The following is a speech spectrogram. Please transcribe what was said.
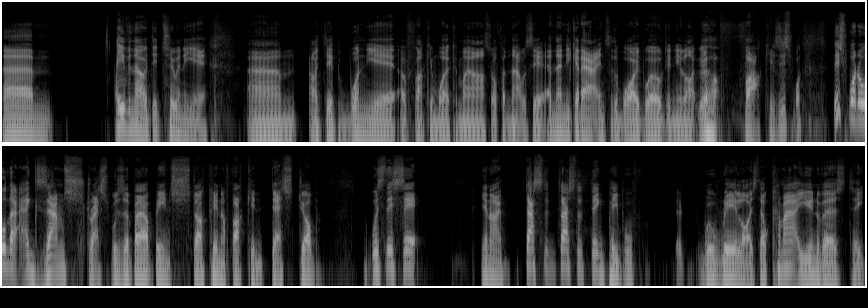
um, even though I did two in a year. Um, I did one year of fucking working my ass off, and that was it. And then you get out into the wide world, and you're like, oh fuck, is this what this what all that exam stress was about? Being stuck in a fucking desk job? Was this it? You know, that's the that's the thing. People uh, will realize they'll come out of university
